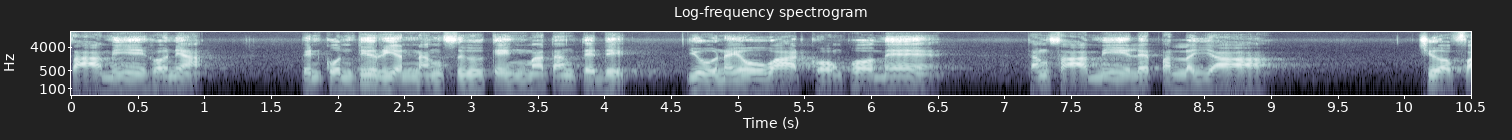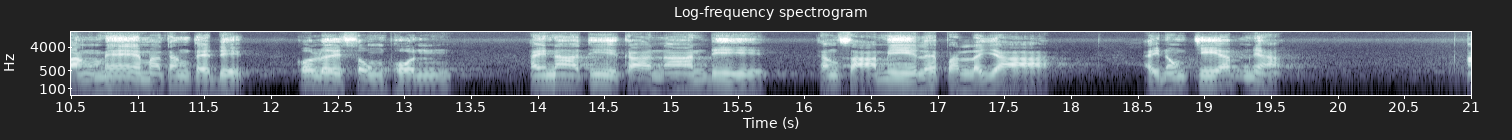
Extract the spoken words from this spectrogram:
สามีเขาเนี่ยเป็นคนที่เรียนหนังสือเก่งมาตั้งแต่เด็กอยู่ในโอวาทของพ่อแม่ ทั้งสามีและภรรยา เชื่อฟังแม่มาตั้งแต่เด็ก ก็เลยส่งผล ให้หน้าที่การอ่านดี ทั้งสามีและภรรยา ไอ้น้องเจี๊ยบเนี่ย อ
